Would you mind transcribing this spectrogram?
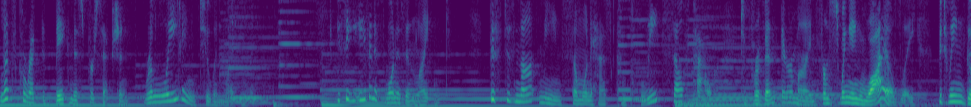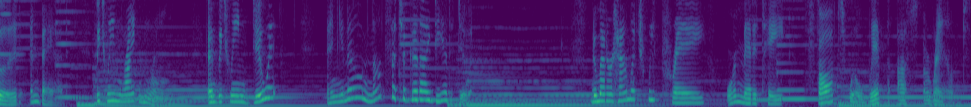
let's correct a big misperception relating to enlightenment. You see, even if one is enlightened, this does not mean someone has complete self power to prevent their mind from swinging wildly between good and bad, between right and wrong, and between do it and, you know, not such a good idea to do it. No matter how much we pray or meditate, thoughts will whip us around.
